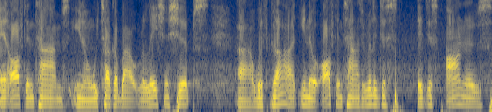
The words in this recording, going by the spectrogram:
And oftentimes, you know, when we talk about relationships uh, with God, you know, oftentimes it really just it just honors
